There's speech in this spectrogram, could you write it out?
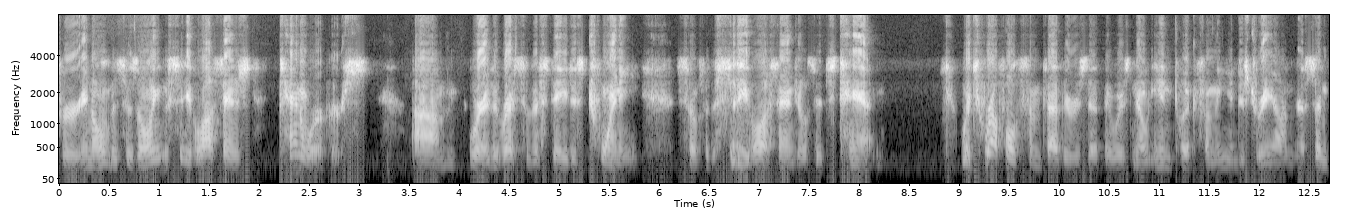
for, you know, this is only the city of Los Angeles, 10 workers, um, where the rest of the state is 20. So for the city of Los Angeles, it's 10 which ruffled some feathers that there was no input from the industry on this. And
